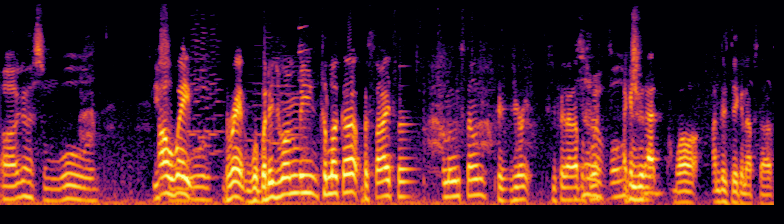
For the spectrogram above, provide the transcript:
Oh, I got some wool. Need oh wait, wool. Brent, what did you want me to look up besides the, the moonstone? Did you did you figure that up Is that before? I can do that. Well, I'm just digging up stuff.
